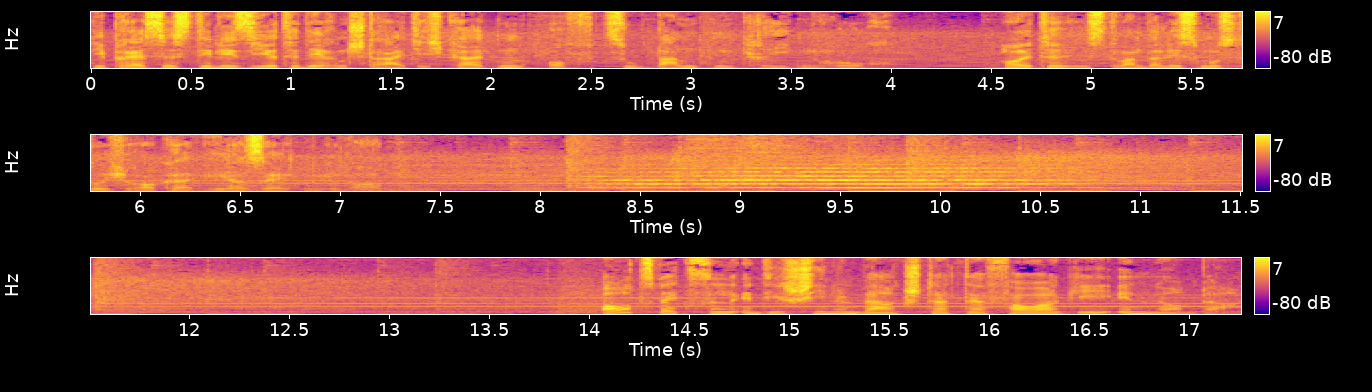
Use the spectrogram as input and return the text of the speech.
Die Presse stilisierte deren Streitigkeiten oft zu Bandenkriegen hoch. Heute ist Vandalismus durch Rocker eher selten geworden. Ortswechsel in die Schienenwerkstatt der VAG in Nürnberg.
